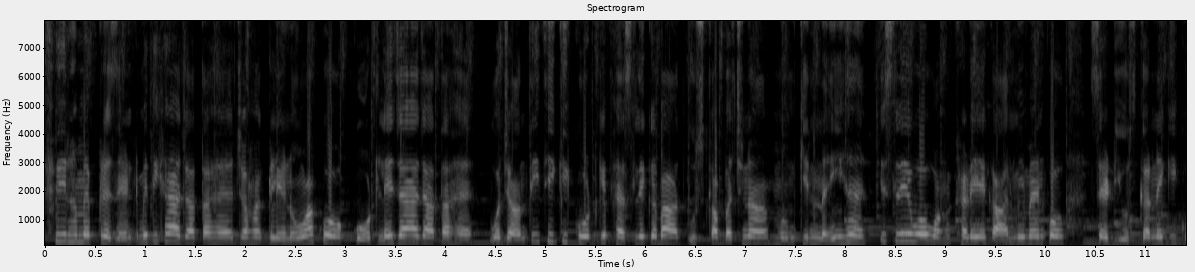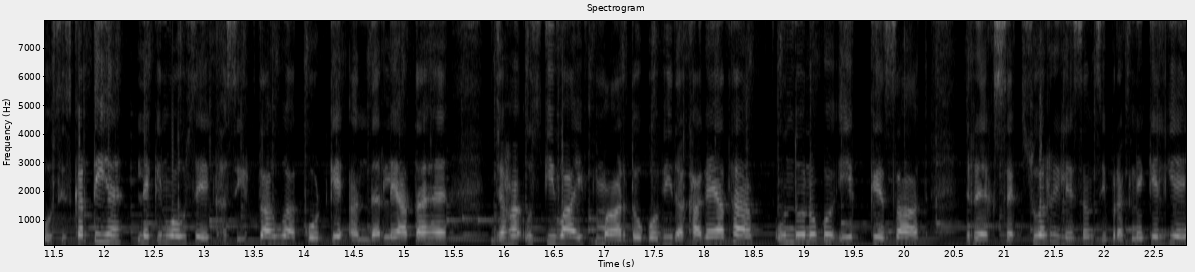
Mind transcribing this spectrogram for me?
फिर हमें प्रेजेंट में दिखाया जाता है, जहाँ ग्लेनोवा को कोर्ट ले जाया जाता है। वो जानती थी कि कोर्ट के फैसले के बाद उसका बचना मुमकिन नहीं है, इसलिए वो वहाँ खड़े एक आर्मी मैन को सेड्यूस करने की कोशिश करती है, लेकिन वो उसे घसीटता हुआ कोर्ट के अंदर ले आता है, जहाँ उसकी वाइफ मार्तो को भी रखा गया था। उन दोनों को एक के साथ सेक्सुअल रिलेशनशिप रखने के लिए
